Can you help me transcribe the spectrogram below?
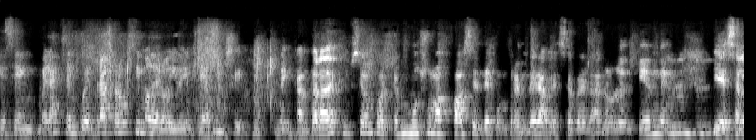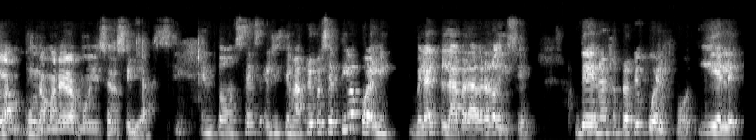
que se, se encuentra próximo del oído interno. Sí, me encanta la descripción porque es mucho más fácil de comprender, a veces ¿verdad? no lo entienden y esa es una manera muy sencilla. Sí. Entonces, el sistema propioceptivo, pues la palabra lo dice, de nuestro propio cuerpo y el,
